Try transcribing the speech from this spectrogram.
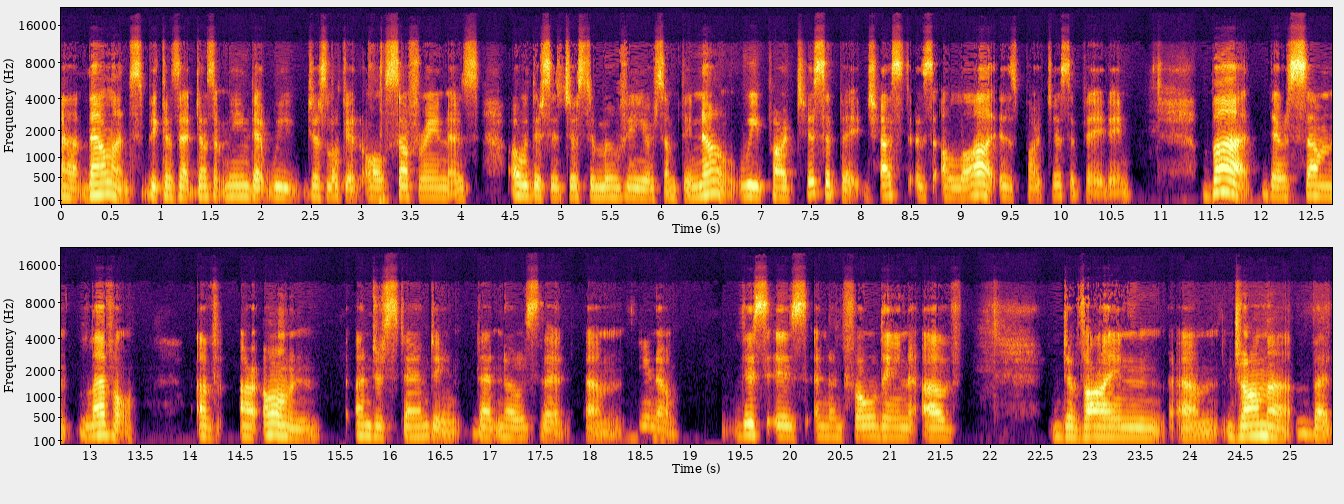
uh, balance because that doesn't mean that we just look at all suffering as, oh, this is just a movie or something. No, we participate just as Allah is participating. But there's some level of our own understanding that knows that, um, you know, this is an unfolding of divine um, drama, but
